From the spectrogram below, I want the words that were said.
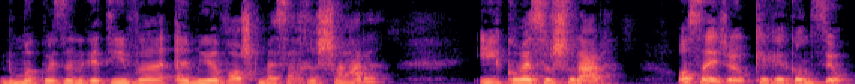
numa coisa negativa, a minha voz começa a rachar e começo a chorar. Ou seja, o que é que aconteceu?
